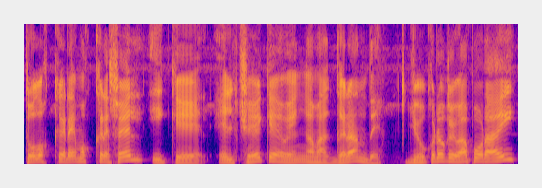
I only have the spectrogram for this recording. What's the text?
todos queremos crecer y que el cheque venga más grande. Yo creo que va por ahí,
